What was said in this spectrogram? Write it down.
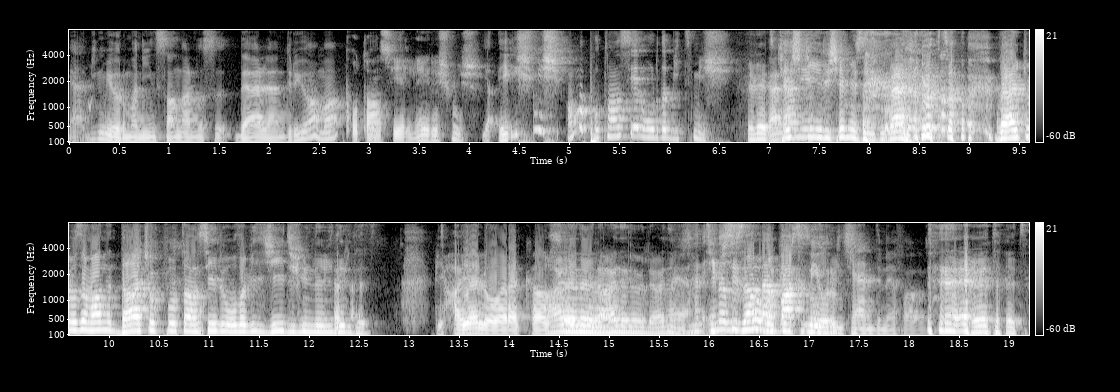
yani bilmiyorum hani insanlar nasıl değerlendiriyor ama Potansiyeline erişmiş. ya erişmiş ama potansiyel orada bitmiş. Evet Yani keşke hani- erişemeseydi. Belki o, zaman, belki o zaman daha çok potansiyeli olabileceği düşünülebilirdi. Bir hayal olarak kalsaydı. aynen öyle, yani. aynen öyle. Hani, Yani hani en tipsiz azından ama ben bakmıyorum kendime falan. evet evet.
